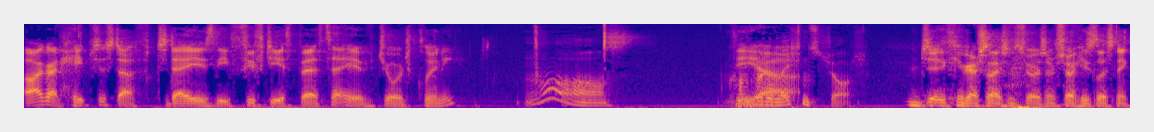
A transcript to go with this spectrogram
Oh, I got heaps of stuff. Today is the 50th birthday of George Clooney. Oh, The, uh, congratulations, George. Congratulations, George. I'm sure he's listening.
